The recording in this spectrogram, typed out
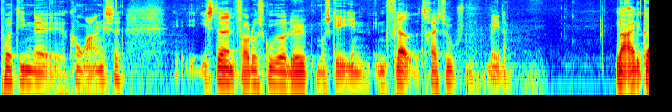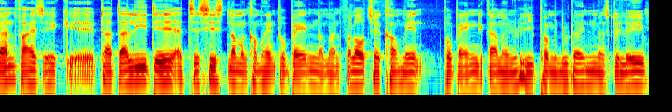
på din øh, konkurrence, i stedet for at du skal ud og løbe måske en, en flad 60.000 meter? Nej, det gør den faktisk ikke. Øh, der, der er lige det, at til sidst, når man kommer ind på banen, når man får lov til at komme ind på banen, det gør man jo lige et par minutter, inden man skal løbe,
